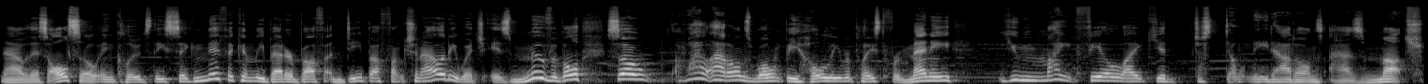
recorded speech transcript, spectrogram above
Now, this also includes the significantly better buff and debuff functionality, which is movable, so while add-ons won't be wholly replaced for many, you might feel like you just don't need add-ons as much.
